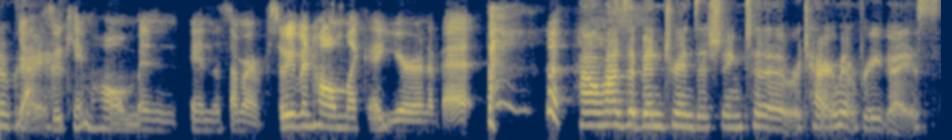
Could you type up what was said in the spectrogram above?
Okay. Yeah, so we came home in in the summer. So we've been home like a year and a bit. How has it been transitioning to retirement for you guys?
